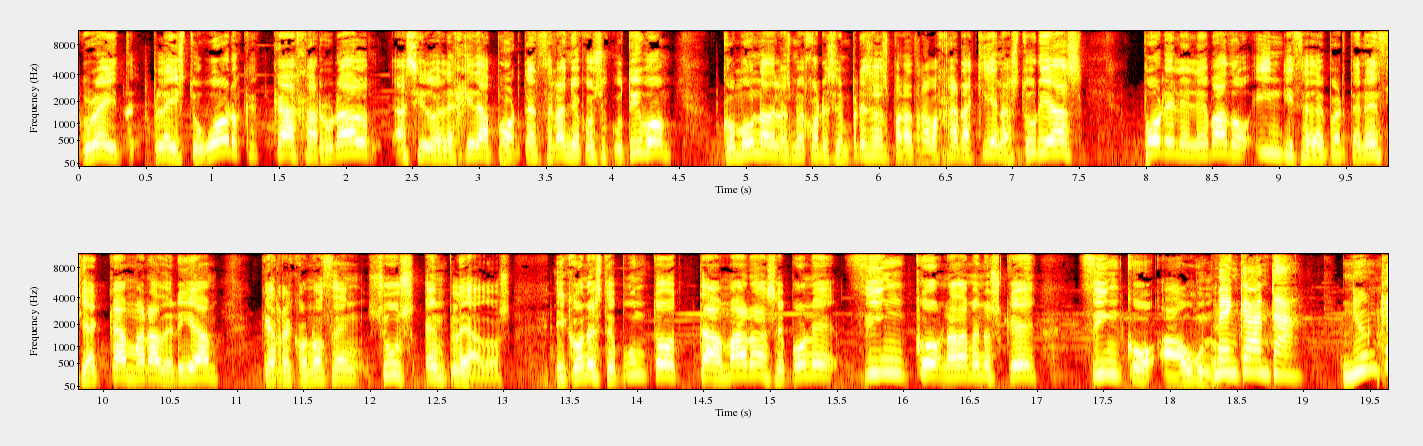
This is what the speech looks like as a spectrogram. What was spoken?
Great Place to Work, Caja Rural ha sido elegida por tercer año consecutivo como una de las mejores empresas para trabajar aquí en Asturias por el elevado índice de pertenencia y camaradería que reconocen sus empleados. Y con este punto, Tamara se pone 5, nada menos que 5 a 1. Me encanta. Nunca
